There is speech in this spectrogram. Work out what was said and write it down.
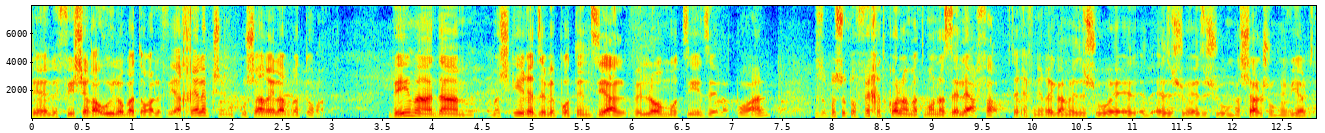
לפי שראוי לו בתורה, לפי החלק שמקושר אליו בתורה. ואם האדם משאיר את זה בפוטנציאל ולא מוציא את זה לפועל, אז הוא פשוט הופך את כל המטמון הזה לעפר. תכף נראה גם איזשהו, איזשהו, איזשהו משל שהוא מביא על זה.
